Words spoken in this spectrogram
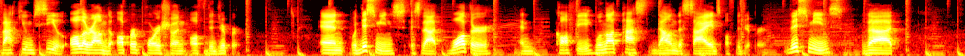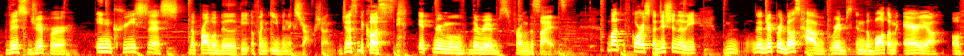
vacuum seal all around the upper portion of the dripper. And what this means is that water and coffee will not pass down the sides of the dripper. This means that this dripper increases the probability of an even extraction just because it removed the ribs from the sides. But of course, additionally, the dripper does have ribs in the bottom area of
